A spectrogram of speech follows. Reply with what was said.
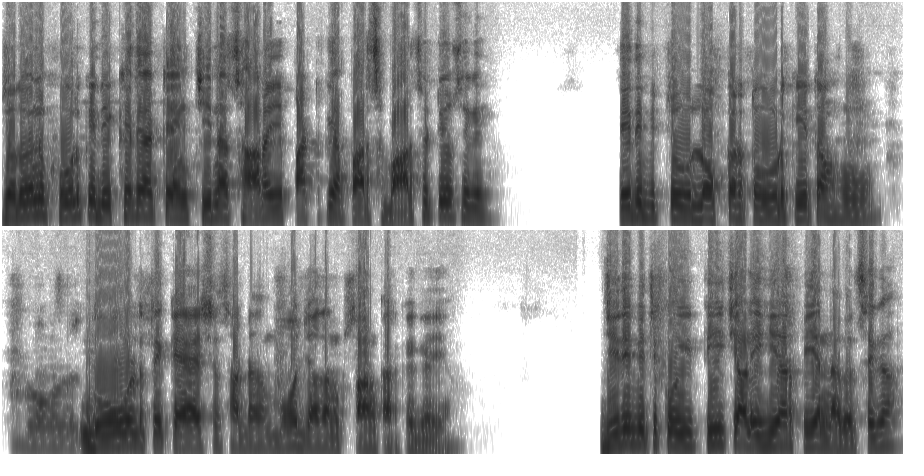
ਜਦੋਂ ਇਹਨੂੰ ਖੋਲ ਕੇ ਦੇਖੇ ਤੇ ਕੈਂਚੀ ਨਾਲ ਸਾਰਾ ਇਹ ਪੱਟ ਕੇ ਪਰਸ ਬਾਹਰ ਸੁੱਟਿਓ ਸੀਗੇ। ਤੇ ਇਹਦੇ ਵਿੱਚੋਂ ਲੋਕਰ ਤੋੜ ਕੇ ਤਾਂ ਉਹ ਗੋਲਡ ਤੇ ਕੈਸ਼ ਸਾਡਾ ਬਹੁਤ ਜ਼ਿਆਦਾ ਨੁਕਸਾਨ ਕਰਕੇ ਗਏ ਆ। ਜਿਹਦੇ ਵਿੱਚ ਕੋਈ 30 40 ਹਜ਼ਾਰ ਰੁਪਏ ਨਗਦ ਸੀਗਾ।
